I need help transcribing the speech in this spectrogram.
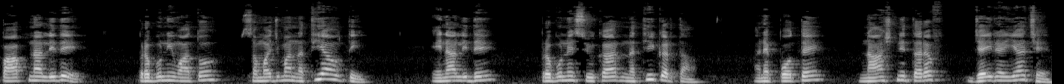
પાપના લીધે પ્રભુની વાતો સમજમાં નથી આવતી. એના લીધે પ્રભુને સ્વીકાર નથી કરતા અને પોતે નાશની તરફ જઈ રહ્યા છે.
